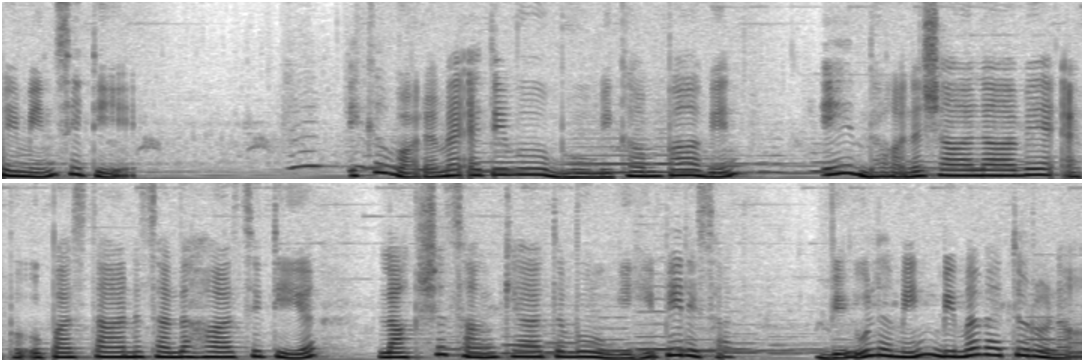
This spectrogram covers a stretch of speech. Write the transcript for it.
වෙමින් සිටියේ. එක වරම ඇති වූ භූමිකම්පාවෙන් ඒ දානශාලාවේ ඇප උපස්ථාන සඳහා සිටිය ලක්ෂ සංඛ්‍යාත වූ ගිහි පිරිසත් වෙවුලමින් බිම වැතුරුණා.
